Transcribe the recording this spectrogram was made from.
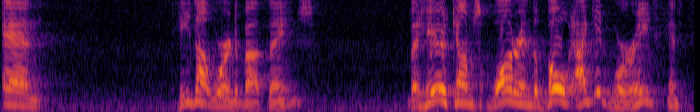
and he's not worried about things. But here comes water in the boat. I get worried, and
